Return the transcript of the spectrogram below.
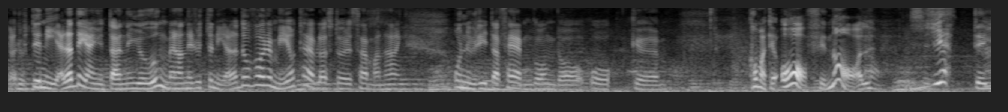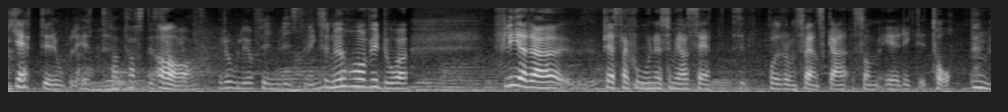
ja, rutinerad är han ju inte, han är ju ung men han är rutinerad och varit med och tävlat i större sammanhang och nu rida femgång då och eh, komma till A-final. Ja, Jätte, jätteroligt. Fantastiskt ja. rolig och fin visning. Så nu har vi då flera prestationer som vi har sett på de svenska som är riktigt topp. Mm.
